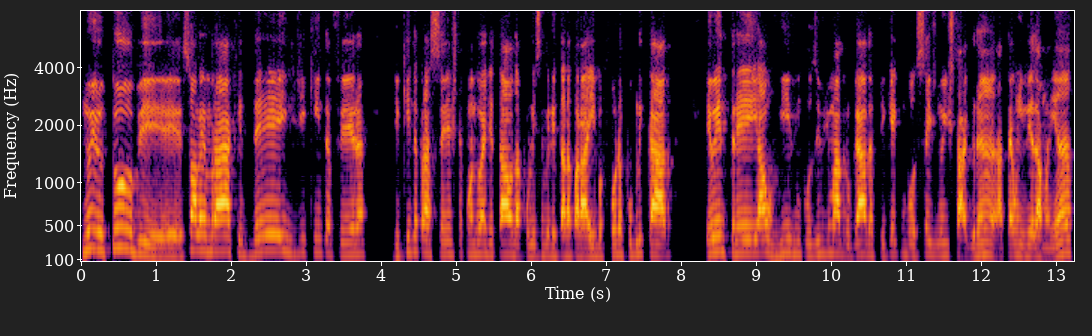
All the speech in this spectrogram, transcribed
no YouTube. Só lembrar que desde quinta-feira, de quinta para sexta, quando o edital da Polícia Militar da Paraíba for publicado, eu entrei ao vivo, inclusive de madrugada, fiquei com vocês no Instagram até uma e meia da manhã.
